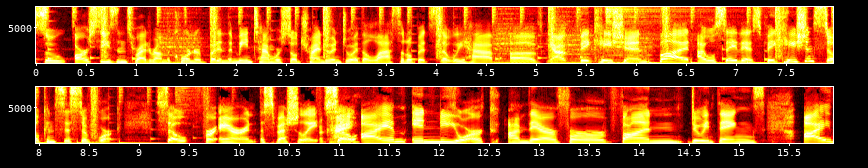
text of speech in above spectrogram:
So our season's right around the corner, but in the meantime, we're still trying to enjoy the last little bits that we have of Yep. vacation. But I will say this vacation still consists of work. So for Erin, especially. Okay. So I am in New York. I'm there for fun, doing things. I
